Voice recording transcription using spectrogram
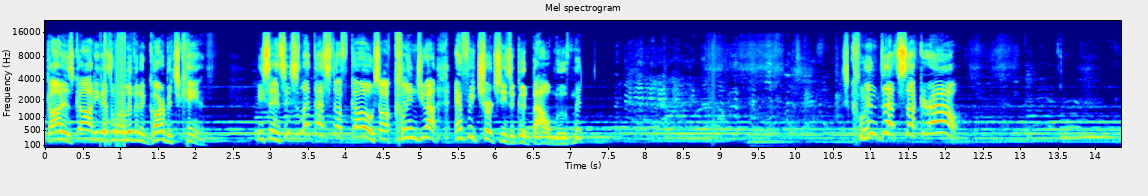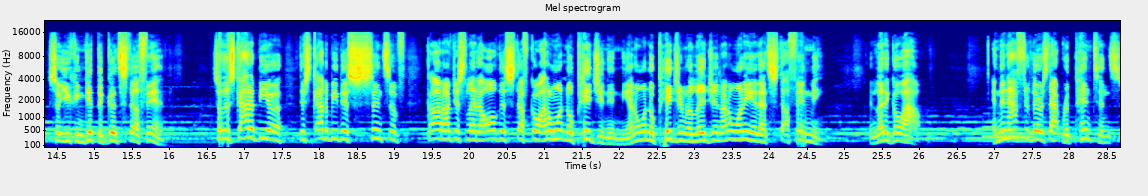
God is God. He doesn't want to live in a garbage can. He's saying, just let that stuff go, so I'll cleanse you out. Every church needs a good bowel movement. Just cleanse that sucker out so you can get the good stuff in. So there's got to be a there's got to be this sense of God, I've just let all this stuff go. I don't want no pigeon in me. I don't want no pigeon religion. I don't want any of that stuff in me. And let it go out. And then after there's that repentance,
